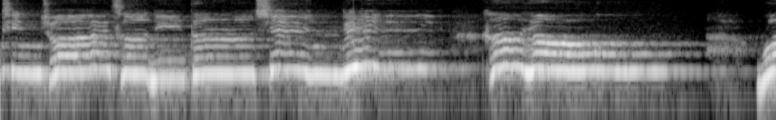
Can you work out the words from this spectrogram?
停揣测你的心里，可有我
